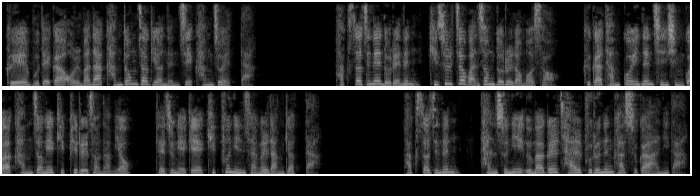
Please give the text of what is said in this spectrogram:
그의 무대가 얼마나 감동적이었는지 강조했다. 박서진의 노래는 기술적 완성도를 넘어서 그가 담고 있는 진심과 감정의 깊이를 전하며 대중에게 깊은 인상을 남겼다. 박서진은 단순히 음악을 잘 부르는 가수가 아니다.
